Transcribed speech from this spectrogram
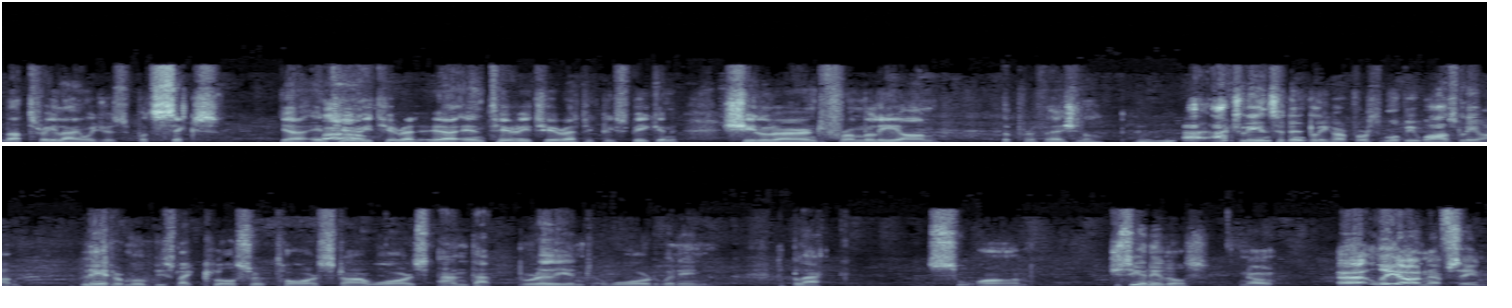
not three languages but six. Yeah, in Wow. theory, theoret- yeah, in theory, theoretically speaking, she learned from Leon, the professional. Uh, actually, incidentally, her first movie was Leon. Later movies like Closer, Thor, Star Wars, and that brilliant award-winning The Black Swan. Did you see any of those? No. Uh, Leon, I've seen.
